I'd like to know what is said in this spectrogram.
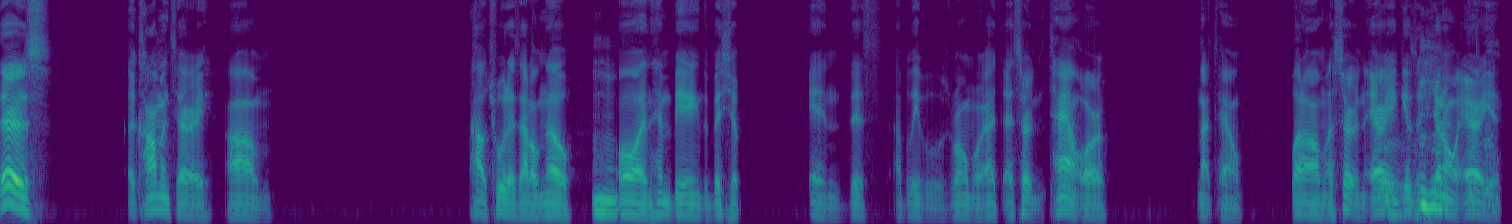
There's a commentary, um how true it is, I don't know, Mm-hmm. on him being the bishop in this, I believe it was Rome or at a certain town or not town, but um a certain area. Gives a Mhm. general area.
